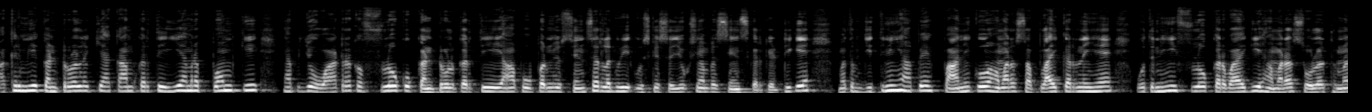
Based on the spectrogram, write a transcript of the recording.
आखिर में ये कंट्रोलर क्या काम करते हैं? ये हमारा पंप की यहाँ पे जो वाटर का फ्लो को कंट्रोल करती है। यहाँ पे ऊपर में जो सेंसर लगी हुई, उसके सहयोग से यहाँ पे सेंस करके, ठीक है? मतलब जितनी यहाँ पे पानी को हमारा सप्लाई करनी है, उतनी ही फ्लो करवाएगी हमारा सोलर थर्मल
